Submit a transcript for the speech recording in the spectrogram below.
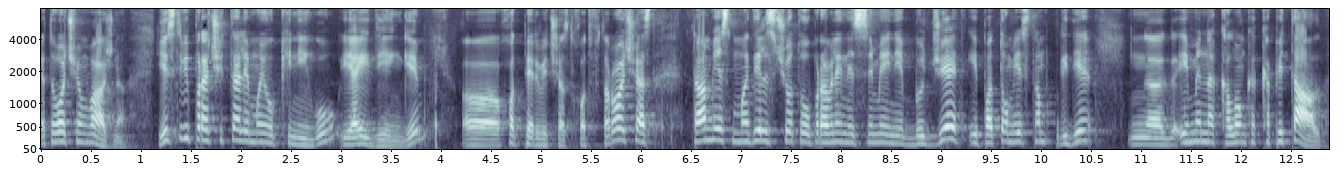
Это очень важно. Если вы прочитали мою книгу «Я и деньги», э, ход первый часть, ход второй часть, там есть модель счета управления семейный бюджет, и потом есть там, где э, именно колонка «Капитал».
